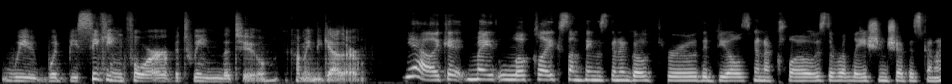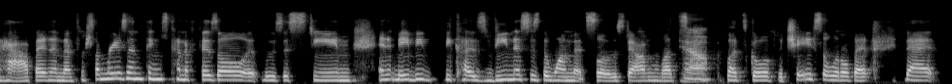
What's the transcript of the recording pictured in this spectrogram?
we would be seeking for between the two coming together. Yeah, like it might look like something's going to go through, the deal's going to close, the relationship is going to happen. And then for some reason, things kind of fizzle, it loses steam. And it may be because Venus is the one that slows down, let's, yeah. let's go of the chase a little bit, that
